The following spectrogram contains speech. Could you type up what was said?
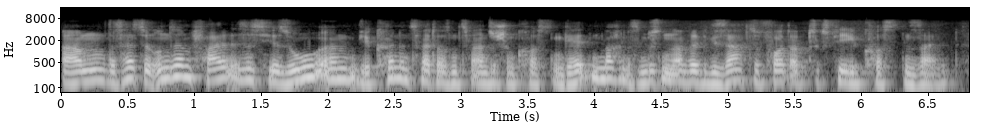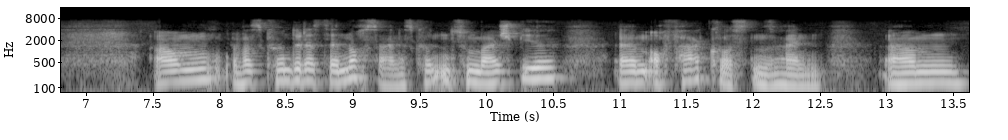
Ähm, das heißt, in unserem Fall ist es hier so, ähm, wir können 2020 schon Kosten geltend machen. Es müssen aber, wie gesagt, sofort abzugsfähige Kosten sein. Ähm, was könnte das denn noch sein? Es könnten zum Beispiel ähm, auch Fahrkosten sein. Ähm,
